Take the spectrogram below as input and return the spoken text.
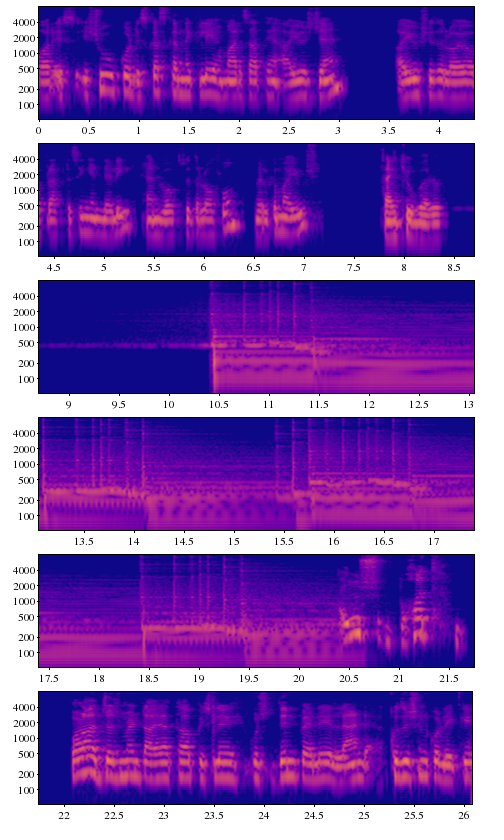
और इस इशू को डिस्कस करने के लिए हमारे साथ हैं Ayush Jain. Ayush is a lawyer practising in Delhi and works with a law firm welcome Ayush. Thank you Gaurav Ayush, बहुत बड़ा जजमेंट आया था पिछले कुछ दिन पहले लैंड एक्विजिशन को लेके।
